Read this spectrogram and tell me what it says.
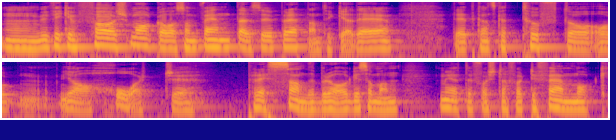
Mm, vi fick en försmak av vad som väntar i Superettan tycker jag. Det är, det är ett ganska tufft och, och ja, hårt eh, pressande Brage som man möter första 45 och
